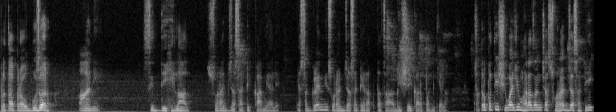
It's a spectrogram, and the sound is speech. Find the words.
प्रतापराव गुजर आणि सिद्धी हिलाल स्वराज्यासाठी कामी आले. या सगळ्यांनी स्वराज्यासाठी रक्ताचा अभिषेक अर्पण केला. छत्रपती शिवाजी महाराजांच्या स्वराज्यासाठी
